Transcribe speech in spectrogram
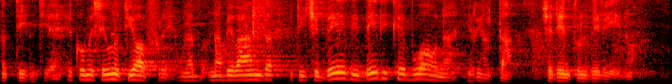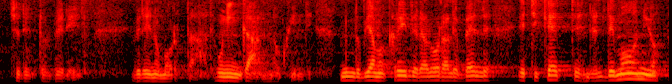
Attenti, eh? è come se uno ti offre una, una bevanda e ti dice bevi, bevi che è buona, in realtà c'è dentro il veleno, c'è dentro il veleno, il veleno mortale, un inganno quindi. Non dobbiamo credere allora alle belle etichette del demonio,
